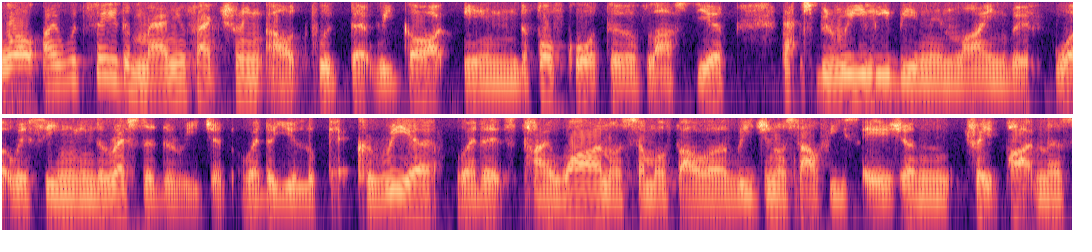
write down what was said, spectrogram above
Well, I would say the manufacturing output that we got in the fourth quarter of last year, that's really been in line with what we're seeing in the rest of the region. Whether you look at Korea, whether it's Taiwan or some of our regional Southeast Asian trade partners,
